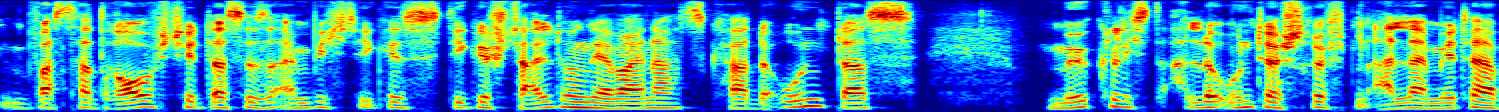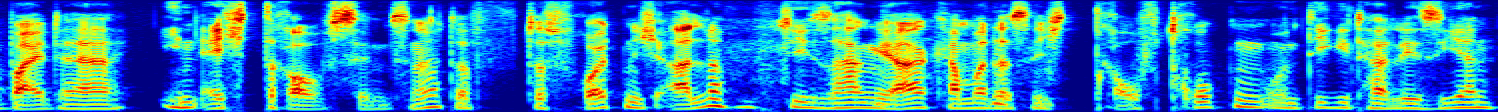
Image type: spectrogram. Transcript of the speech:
was da drauf steht, dass es einem wichtig ist, die Gestaltung der Weihnachtskarte und dass möglichst alle Unterschriften aller Mitarbeiter in echt drauf sind. Ne? Das, das freut nicht alle, die sagen, ja, kann man das nicht draufdrucken und digitalisieren.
